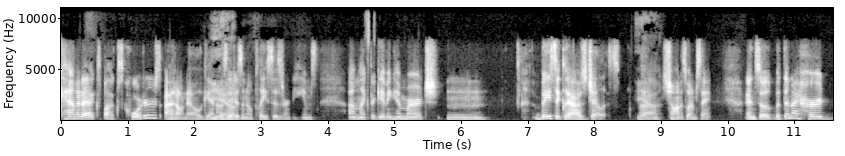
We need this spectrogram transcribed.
Canada Xbox quarters. I don't know. Again, yeah. Jose doesn't know places or names. I'm like, they're giving him merch. Mm. Basically, I was jealous. Yeah, um, Sean is what I'm saying. And so, but then I heard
